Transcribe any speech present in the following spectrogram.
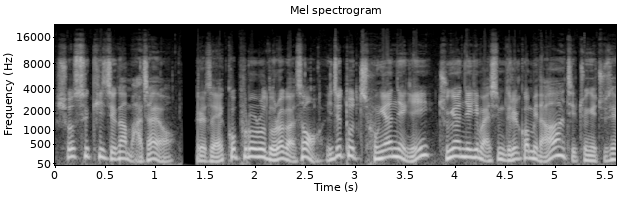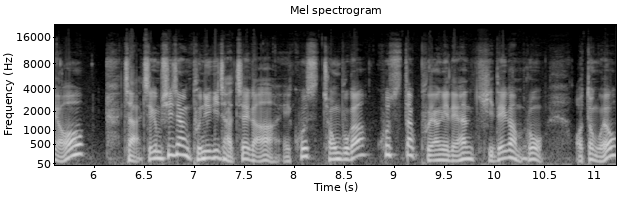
쇼스 퀴즈가 맞아요. 그래서 에코프로로 돌아가서 이제 또 중요한 얘기, 중요한 얘기 말씀드릴 겁니다. 집중해 주세요. 자, 지금 시장 분위기 자체가 이 코스, 정부가 코스닥 부양에 대한 기대감으로 어떤 거요?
